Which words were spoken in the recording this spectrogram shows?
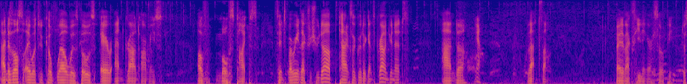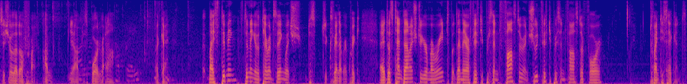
And is also able to cope well with both air and ground armies of most types. Since marines actually shoot up, tanks are good against ground units, and uh, yeah, that's that. Medevac's healing are soapy, Just to show that off, right? I'm, know, I'm just bored right now. Okay. By stimming, stimming is a Terran thing, which, just to explain that real quick, uh, it does 10 damage to your marines, but then they are 50% faster and shoot 50% faster for 20 seconds.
